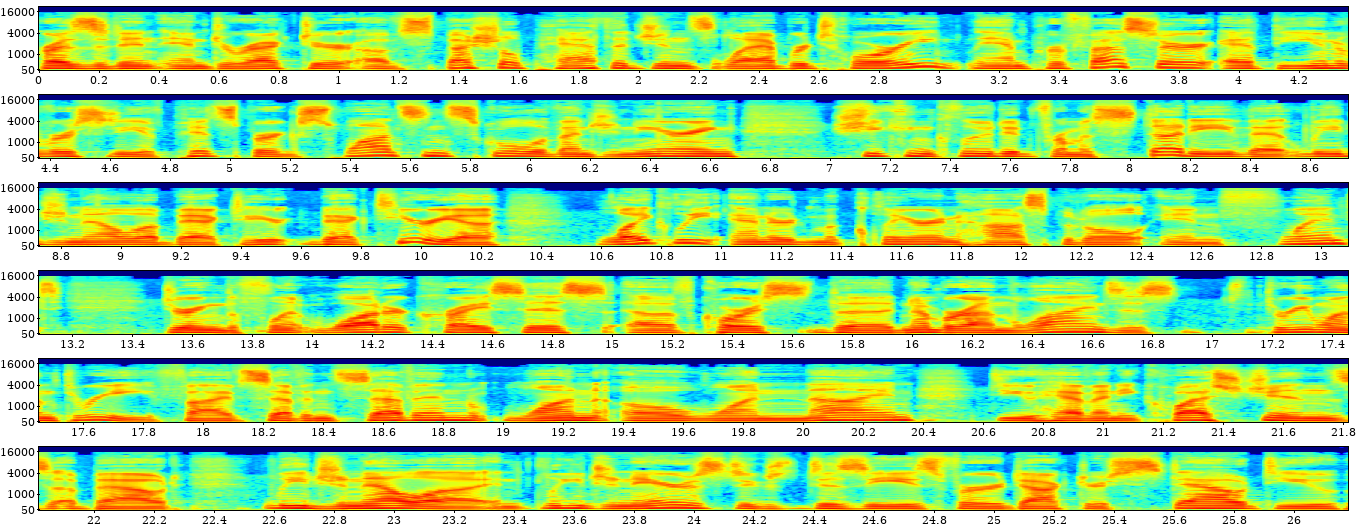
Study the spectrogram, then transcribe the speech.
President and Director of Special Pathogens Laboratory and professor at the University of Pittsburgh Swanson School of Engineering. She concluded from a study that Legionella bacter- bacteria likely entered McLaren Hospital in Flint during the Flint water crisis. Of course, the number on the lines is 313 577 1019. Do you have any questions about Legionella and Legionnaire's d- disease for Dr. Stout? Do you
